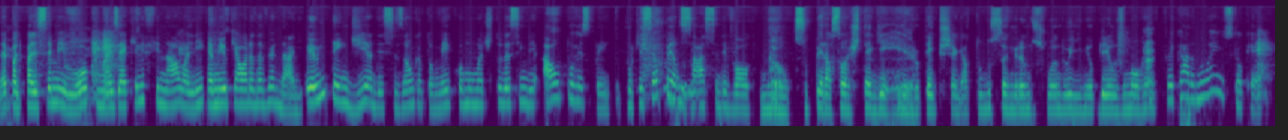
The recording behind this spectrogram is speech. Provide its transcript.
Né? Pode parecer meio louco, mas é aquele final ali que é meio que a hora da verdade. Eu entendi a decisão que eu tomei como uma atitude assim de autorrespeito, porque se eu uhum. pensasse de volta, não, superação hashtag guerreiro, tem que chegar tudo sangrando, suando e meu Deus, e morrendo. Falei, cara, não é isso que eu quero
